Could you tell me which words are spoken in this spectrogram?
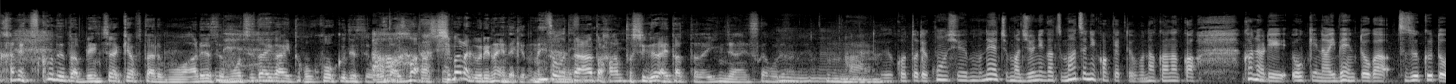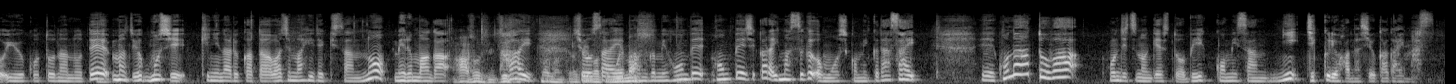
金突っ込んでたベンチャーキャピタルも、あれですよ、持ち代が入ってホクホクですよ、まあ、しばらく売れないんだけどね、あと半年ぐらい経ったらいいんじゃないですか、これはね。ということで、今週もね、まあ、12月末にかけてはなかなかかなり大きなイベントが続くということなので、まずもし気になる方、和島秀樹さんのメルマガ、はい、詳細番組ホームページから今すぐお申し込みください。えー、この後は本日のゲスト、ビッコミさんにじっくりお話を伺います。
